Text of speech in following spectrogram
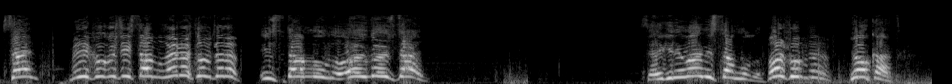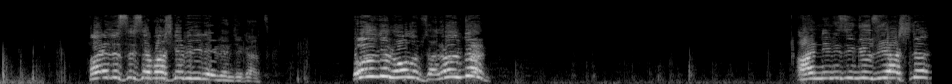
Sen Melik Okuş İstanbul emret komutanım. İstanbullu öldün sen. Sevgilin var mı İstanbullu? Var komutanım. Yok artık. Hayırlısıysa başka biriyle evlenecek artık. Öldün oğlum sen öldün. Annenizin gözü yaşlı.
